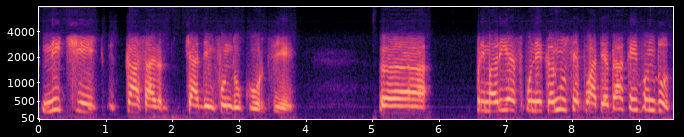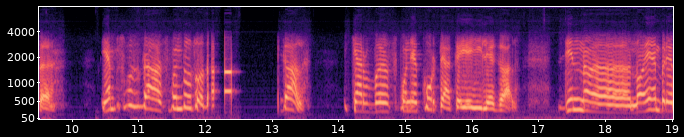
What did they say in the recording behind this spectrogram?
nici casa cea din fundul curții. Uh, primăria spune că nu se poate dacă e vândută. I-am spus, da, ați vândut-o, dar legal. Chiar vă spune curtea că e ilegal. Din uh, noiembrie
